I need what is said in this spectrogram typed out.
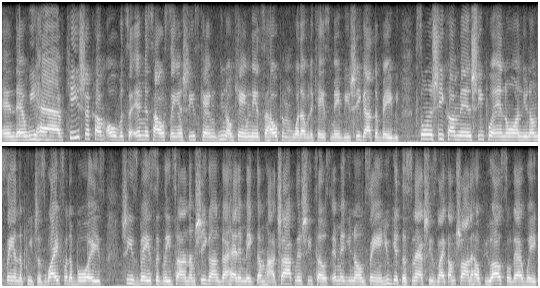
and then we have Keisha come over to Emmett's house saying she's came, you know, came there to help him, whatever the case may be. She got the baby. Soon as she come in, she putting on, you know I'm saying, the preacher's wife for the boys. She's basically telling them she gonna go ahead and make them hot chocolate. She tells Emmett, you know what I'm saying, you get the snack. She's like, I'm trying to help you out so that way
